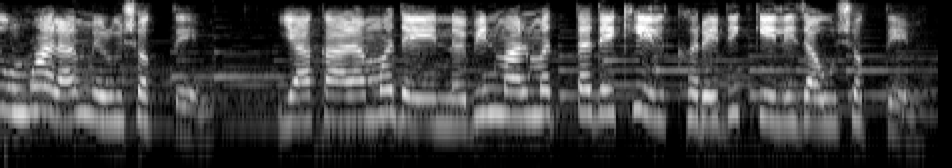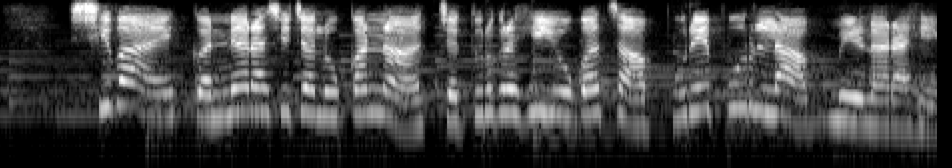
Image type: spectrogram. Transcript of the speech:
तुम्हाला मिळू शकते. या काळामध्ये नवीन मालमत्ता देखील खरेदी केली जाऊ शकते. शिवाय कन्या राशीच्या लोकांना चतुर्ग्रही योगाचा पुरेपूर लाभ मिळणार आहे.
